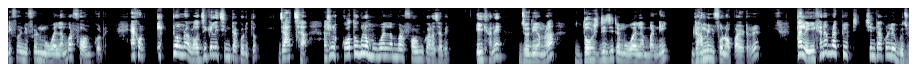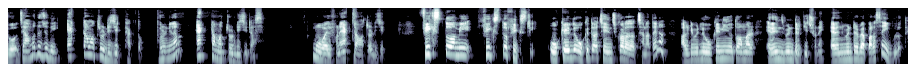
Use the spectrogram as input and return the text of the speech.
different different mobile number form করবে। এখন একটু আমরা লজিক্যালি চিন্তা করি তো, যে আচ্ছা আসলে কতগুলো মোবাইল নাম্বার ফর্ম করা যাবে? এইখানে যদি আমরা দশ ডিজিটের মোবাইল নাম্বার নেই, গ্রামীণ ফোন অপারেটরের তাহলে এখানে আমরা একটু চিন্তা করলে বুঝব যে আমাদের যদি একটা মাত্র ডিজিট থাকতো, ধরে নিলাম একটা মাত্র ডিজিট আছে মোবাইল ফোনে একটা মাত্র ডিজিট ফিক্স তো আমি ফিক্স তো ফিক্সডই ওকে ওকে তো আর চেঞ্জ করা যাচ্ছে না, তাই না? আলটিমেটলি ওকে নিয়ে তো আমার অ্যারেঞ্জমেন্টের কিছু নেই। অ্যারেঞ্জমেন্টের ব্যাপার আছে এইগুলোতে।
